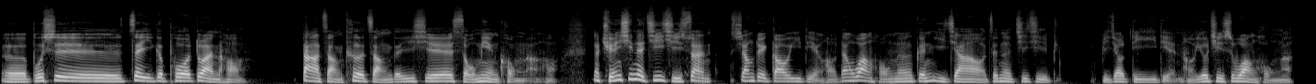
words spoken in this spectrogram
呃不是这一个波段哈大涨特涨的一些熟面孔了哈。那全新的基期算相对高一点哈，但旺宏呢跟一家哦，真的基期。比较低一点哈，尤其是旺宏啊，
